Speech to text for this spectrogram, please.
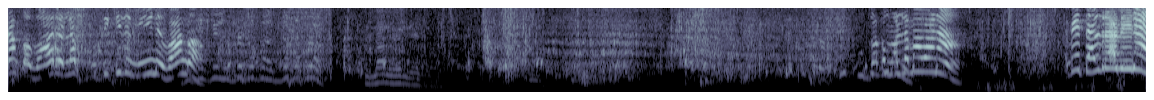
ஏங்க வாரெல்லாம் குதிக்குது மீன். வாங்க. மொல்லமா வேணா அப்படியே தள்ளுறா மீனை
